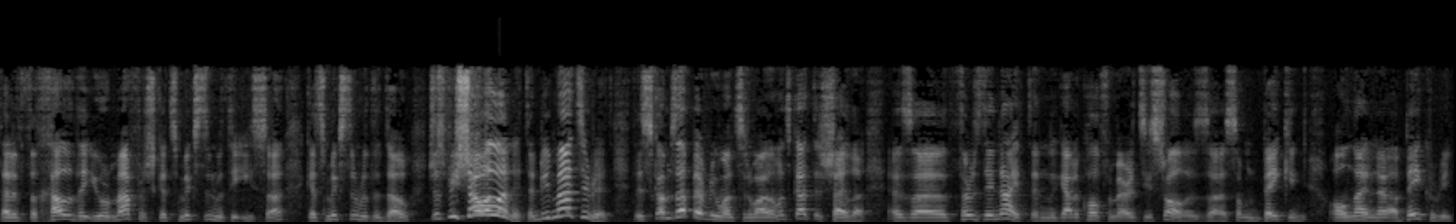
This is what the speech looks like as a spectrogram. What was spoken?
that if the Chala that you are mafresh gets mixed in with the isa, gets mixed in with the dough, just be shawal on it and be matir it. This comes up every once in a while. I once got this shaila as a Thursday night, and we got a call from Eretz Yisrael as uh, someone baking all night in a, bakery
